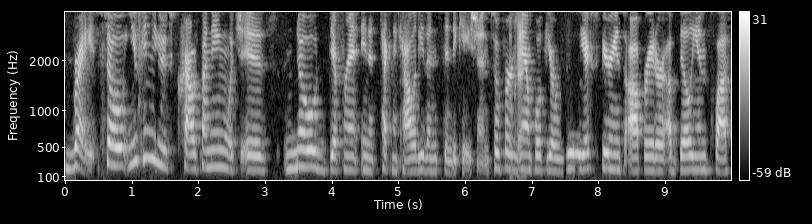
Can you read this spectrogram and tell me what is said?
Right. So you can use crowdfunding, which is no different in its technicality than syndication. So, for okay. example, if you're a really experienced operator, a billion plus,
